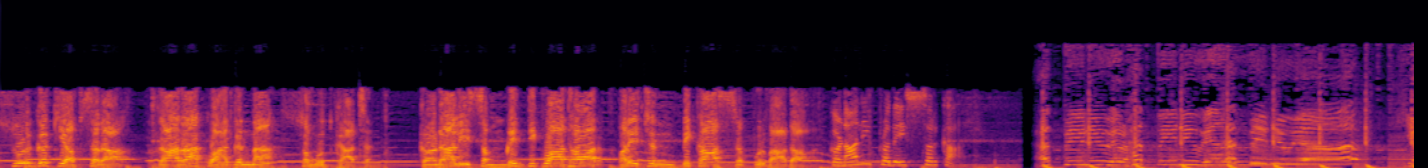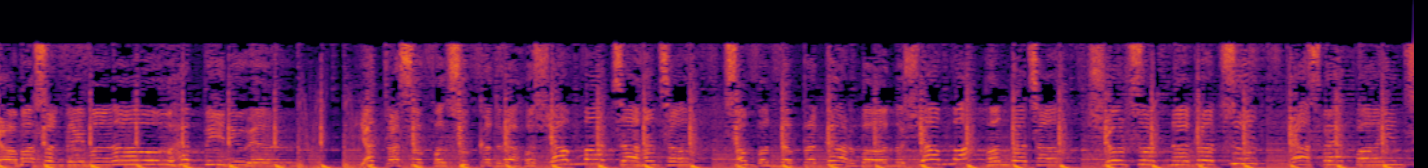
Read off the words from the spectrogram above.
स्वर्गकी अप्सरा राराको आँगनमा समुद्घाटन। कर्णाली समृद्धिको आधार पर्यटन विकास र पूर्वाधार। कर्णाली प्रदेश सरकार। ह्याप्पी न्यु इयर ह्याप्पी न्यु इयर ह्याप्पी न्यु इयर यामा सँगै मनाऊ ह्याप्पी न्यु इयर यात्रा सफल सुखद रहोस् श्याममा चाहन्छ। सम्बन्ध प्रकार बनोस् श्याममा भन्दछ। स्योर स्वप्न गर्छु क्यासब्याक पाइन्छ।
